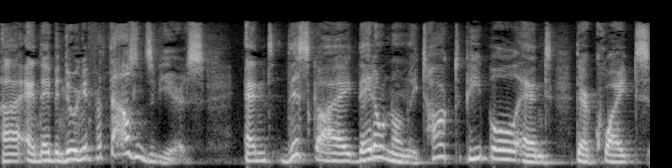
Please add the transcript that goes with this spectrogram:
Uh, and they've been doing it for thousands of years. And this guy, they don't normally talk to people and they're quite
